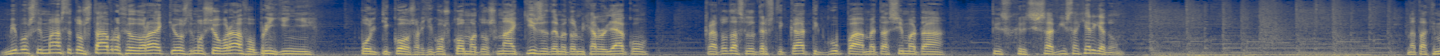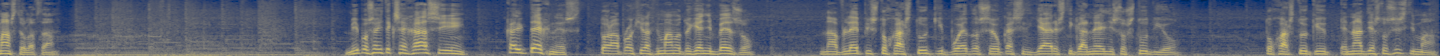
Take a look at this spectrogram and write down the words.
Μήπως θυμάστε τον Σταύρο Θεοδωράκη ως δημοσιογράφο πριν γίνει πολιτικός αρχικός κόμματος να ακίζεται με τον Μιχαλολιάκο κρατώντας λατρευτικά την κούπα με τα σήματα της χρυσής Αυγής στα χέρια του. Να τα θυμάστε όλα αυτά. Μήπως έχετε ξεχάσει καλλιτέχνες. Τώρα πρόχειρα θυμάμαι το Γιάννη Μπέζο. Να βλέπεις το χαστούκι που έδωσε ο Κασιδιάρης στην Κανέλη στο στούντιο. Το χαστούκι ενάντια στο σύστημα.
